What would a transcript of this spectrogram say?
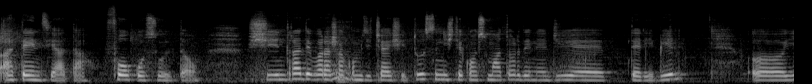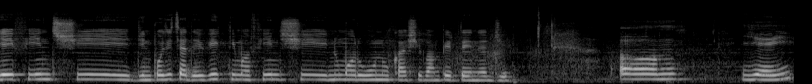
atenția ta, focusul tău. Și într-adevăr, așa cum ziceai și tu, sunt niște consumatori de energie teribili, uh, ei fiind și, din poziția de victimă, fiind și numărul unu ca și vampir de energie. um, ei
